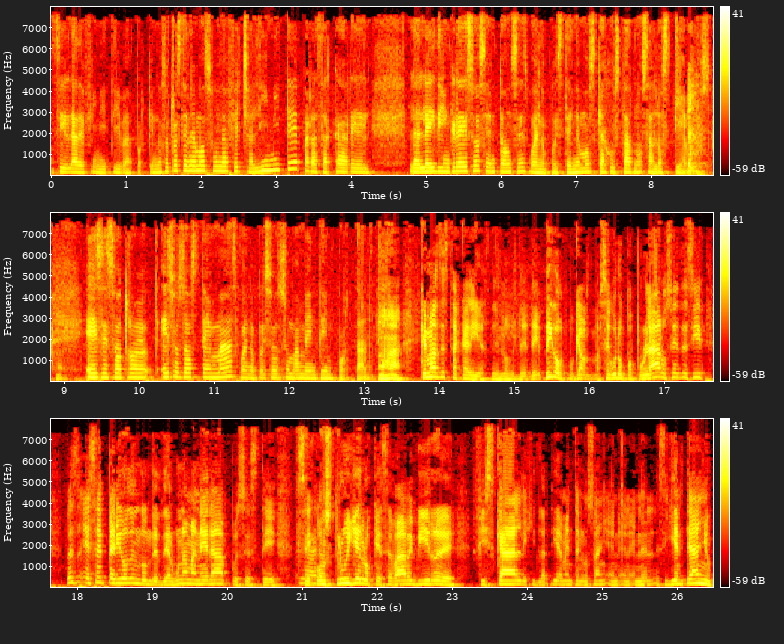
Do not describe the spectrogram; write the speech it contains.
Sí, la definitiva, porque nosotros tenemos una fecha límite para sacar el, la ley de ingresos, entonces, bueno, pues tenemos que ajustarnos a los tiempos. Ese es otro, esos dos temas, bueno, pues son sumamente importantes. Ajá. ¿Qué más destacarías de lo de, digo, porque seguro popular, o sea, es decir, pues es el periodo en donde de alguna manera, pues este, se construye lo que se va a vivir eh, fiscal, legislativamente en los años, en el siguiente año.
